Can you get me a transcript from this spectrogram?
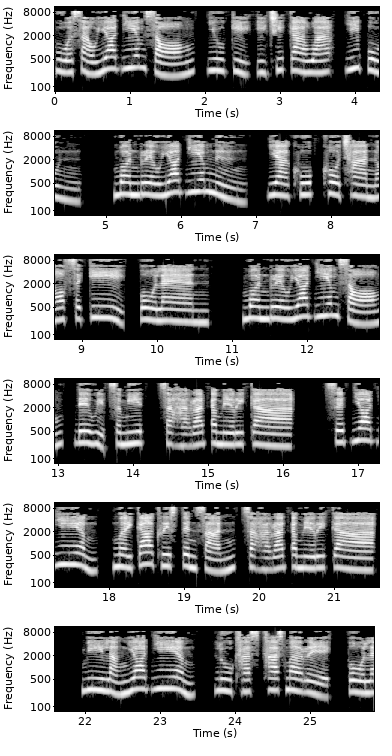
หัวเสายอดเยี่ยมสอง ยูกิ อิชิกาวะ ญี่ปุ่น บอลเร็วยอดเยี่ยมหนึ่ง ยาคุปโคชานอฟสกี้ โปแลนด์ บอลเร็วยอดเยี่ยมสอง เดวิด สมิธ สหรัฐอเมริกา เซตยอดเยี่ยม ไมก้า คริสเตนสัน สหรัฐอเมริกา มีหลังยอดเยี่ยม ลูคัสคาสมาเรก โปแล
